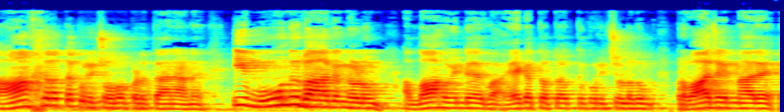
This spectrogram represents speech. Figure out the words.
ആഹ്റത്തെ കുറിച്ച് ഓർമ്മപ്പെടുത്താനാണ് ഈ മൂന്ന് ഭാഗങ്ങളും അള്ളാഹുവിന്റെ ഏകത്വത്തെ കുറിച്ചുള്ളതും പ്രവാചകന്മാരെ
